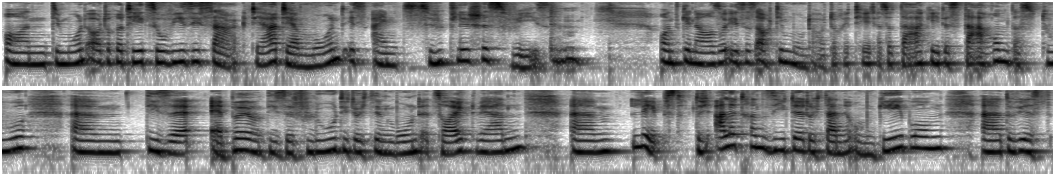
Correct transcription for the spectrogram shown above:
Und die Mondautorität, so wie sie sagt, ja, der Mond ist ein zyklisches Wesen. Und genauso ist es auch die Mondautorität. Also da geht es darum, dass du ähm, diese Ebbe und diese Flut, die durch den Mond erzeugt werden, ähm, lebst. Durch alle Transite, durch deine Umgebung. Äh, du wirst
